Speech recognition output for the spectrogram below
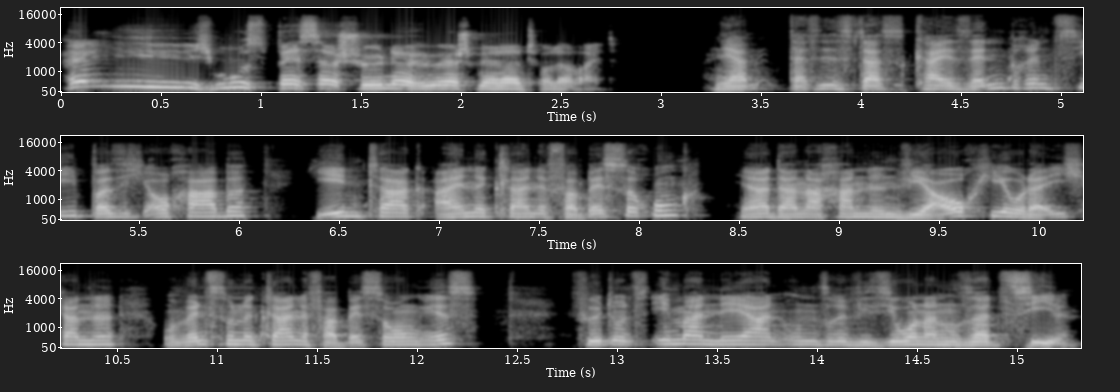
Hey, ich muss besser, schöner, höher, schneller, toller, weiter. Ja, das ist das Kaizen-Prinzip, was ich auch habe. Jeden Tag eine kleine Verbesserung. Ja, danach handeln wir auch hier oder ich handle. Und wenn es nur eine kleine Verbesserung ist, führt uns immer näher an unsere Vision, an unser Ziel.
